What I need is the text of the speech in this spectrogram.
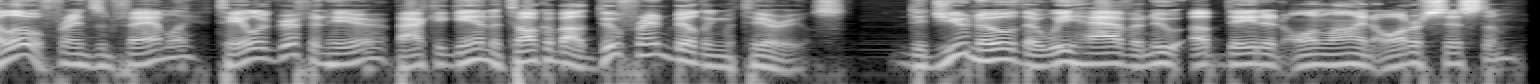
Hello, friends and family. Taylor Griffin here, back again to talk about Dufrene Building Materials. Did you know that we have a new updated online order system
